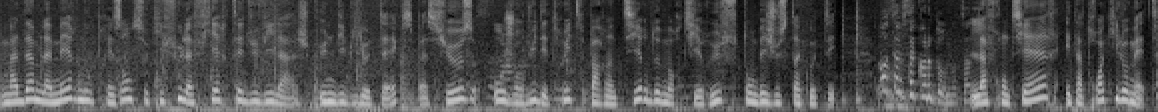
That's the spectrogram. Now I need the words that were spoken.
Madame la maire nous présente ce qui fut la fierté du village. Une bibliothèque spacieuse, aujourd'hui détruite par un tir de mortier russe tombé juste à côté. La frontière est à 3 km.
